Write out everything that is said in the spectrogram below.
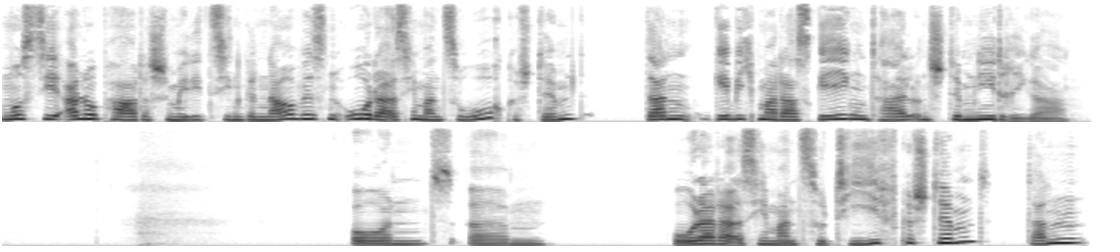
Muss die allopathische Medizin genau wissen, oder ist jemand zu hoch gestimmt? dann gebe ich mal das Gegenteil und stimme niedriger. Und ähm, oder da ist jemand zu tief gestimmt, dann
